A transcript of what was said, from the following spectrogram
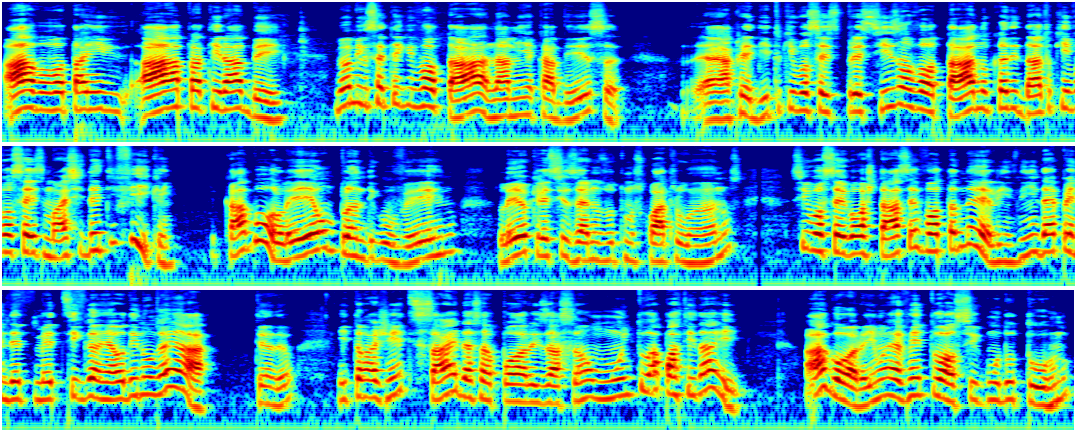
Ah, vou votar em A para tirar B. Meu amigo, você tem que votar, na minha cabeça, é, acredito que vocês precisam votar no candidato que vocês mais se identifiquem. Acabou, leia um plano de governo, leia o que eles fizeram nos últimos quatro anos. Se você gostar, você vota nele, independentemente de se ganhar ou de não ganhar, entendeu? Então a gente sai dessa polarização muito a partir daí. Agora, em um eventual segundo turno,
